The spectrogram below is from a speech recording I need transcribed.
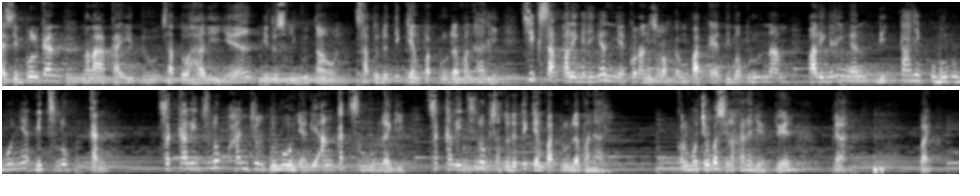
Saya simpulkan neraka itu satu harinya itu seribu tahun. Satu detik yang 48 hari. Siksa paling ringannya Quran surah keempat ayat 56. Paling ringan ditarik ubun-ubunnya dicelupkan. Sekali celup hancur tubuhnya, diangkat sembuh lagi. Sekali celup satu detik yang 48 hari. Kalau mau coba silahkan aja. Gitu ya. ya. Baik.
